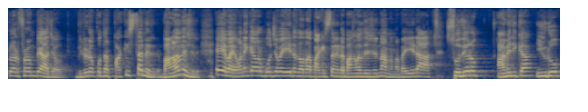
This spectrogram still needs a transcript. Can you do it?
প্ল্যাটফর্ম পে আ যাও ভিডিওটা কোথার পাকিস্তানের বাংলাদেশের এ ভাই অনেকে আবার বলছে ভাই এটা দাদা পাকিস্তান এটা বাংলাদেশের না না না ভাই এটা সৌদি আরব আমেরিকা ইউরোপ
